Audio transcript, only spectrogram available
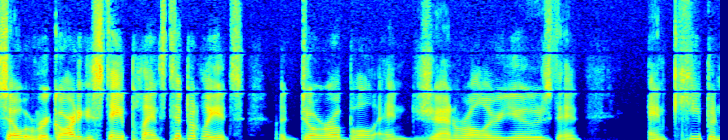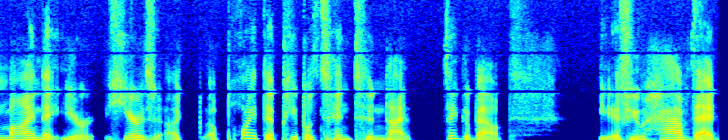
So regarding estate plans, typically it's a durable and general are used. And and keep in mind that you're here's a, a point that people tend to not think about. If you have that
